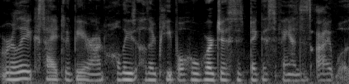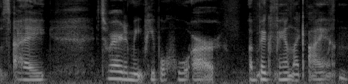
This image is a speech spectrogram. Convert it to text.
really excited to be around all these other people who were just as big as fans as I was. I it's rare to meet people who are a big fan like I am.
